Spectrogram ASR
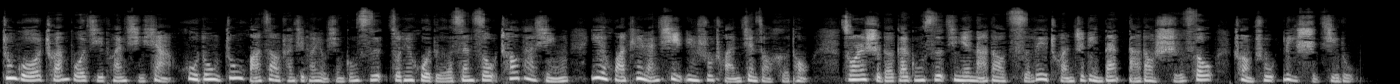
中国船舶集团旗下沪东中华造船集团有限公司昨天获得三艘超大型液化天然气运输船建造合同，从而使得该公司今年拿到此类船只订单达到十艘，创出历史纪录。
